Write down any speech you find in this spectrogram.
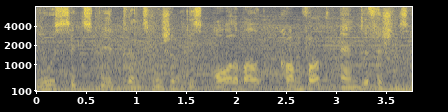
new six-speed transmission is all about comfort and efficiency.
